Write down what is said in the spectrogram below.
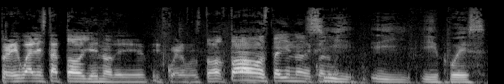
Pero igual está todo lleno de, de cuervos. Todo, todo está lleno de cuervos. Sí, y, y pues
